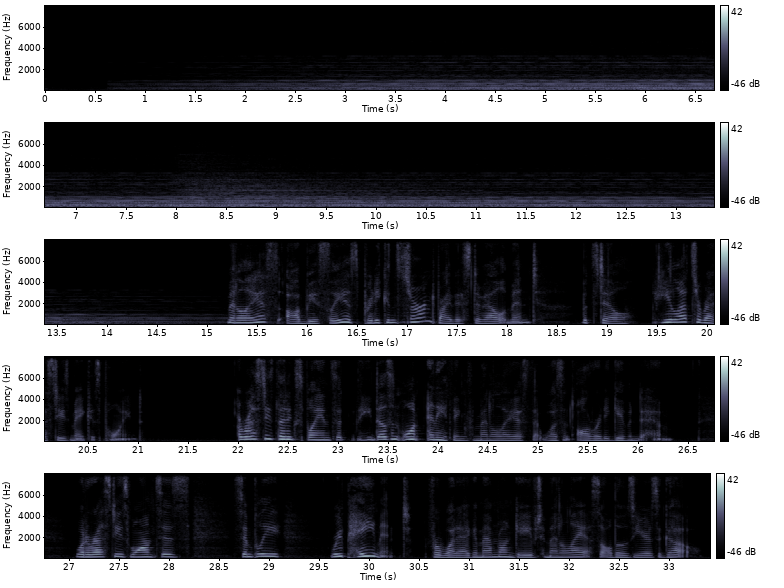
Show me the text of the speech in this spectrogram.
Menelaus obviously is pretty concerned by this development, but still, he lets Orestes make his point. Orestes then explains that he doesn't want anything from Menelaus that wasn't already given to him. What Orestes wants is simply repayment for what Agamemnon gave to Menelaus all those years ago.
